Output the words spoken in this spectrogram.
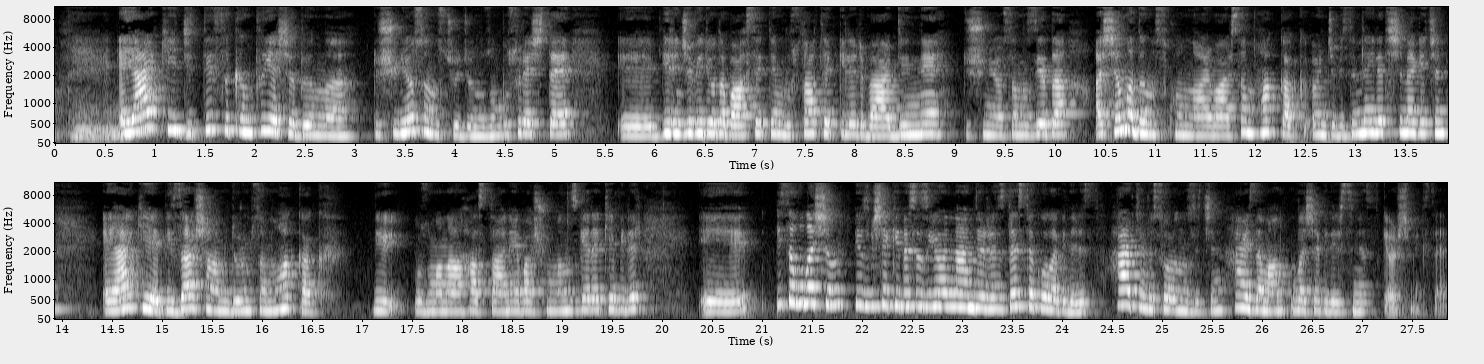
Eğer ki ciddi sıkıntı yaşadığını düşünüyorsanız çocuğunuzun bu süreçte e, birinci videoda bahsettiğim ruhsal tepkileri verdiğini düşünüyorsanız ya da aşamadığınız konular varsa muhakkak önce bizimle iletişime geçin. Eğer ki bizi aşan bir durumsa muhakkak bir uzmana, hastaneye başvurmanız gerekebilir. E, bize ulaşın. Biz bir şekilde sizi yönlendiririz, destek olabiliriz. Her türlü sorunuz için her zaman ulaşabilirsiniz. Görüşmek üzere.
